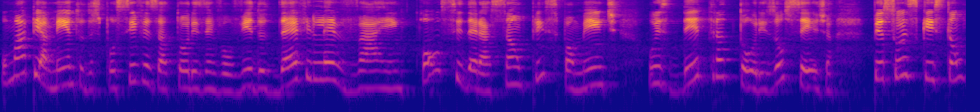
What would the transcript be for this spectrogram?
O mapeamento dos possíveis atores envolvidos deve levar em consideração principalmente os detratores, ou seja, pessoas que estão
